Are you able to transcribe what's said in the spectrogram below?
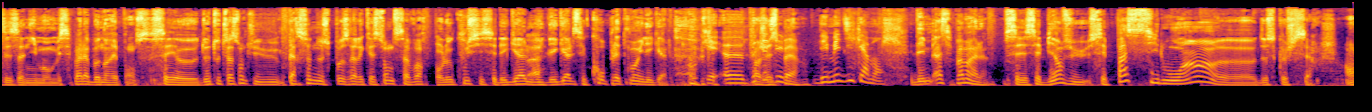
des animaux, mais c'est pas la bonne réponse. C'est euh, de toute façon, tu, personne ne se poserait la question de savoir pour le coup si c'est légal Ah. ou illégal. C'est complètement illégal. Ok, euh, j'espère. des médicaments. Des- ah, c'est pas mal. C'est, c'est bien vu. C'est pas si loin euh, de ce que je cherche en,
